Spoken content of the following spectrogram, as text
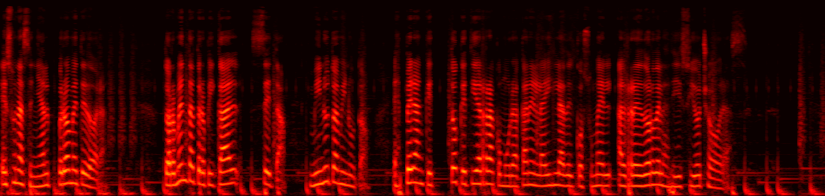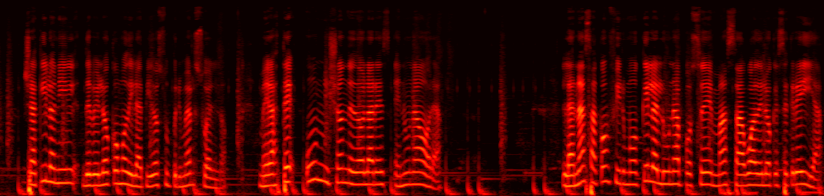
Es una señal prometedora. Tormenta tropical Z, minuto a minuto. Esperan que toque tierra como huracán en la isla de Cozumel alrededor de las 18 horas. Shaquille O'Neal develó cómo dilapidó su primer sueldo. Me gasté un millón de dólares en una hora. La NASA confirmó que la Luna posee más agua de lo que se creía.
